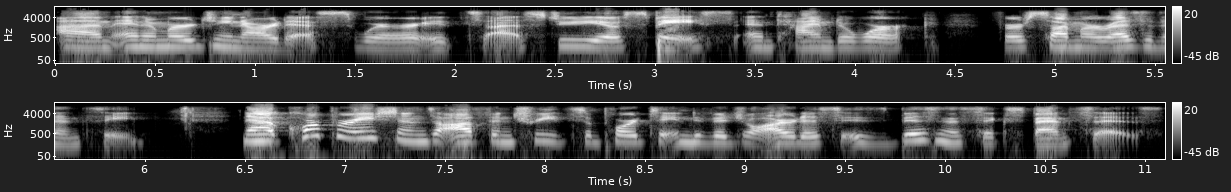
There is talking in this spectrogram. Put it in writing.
um, and emerging artists where it's uh, studio space and time to work for summer residency. Now, corporations often treat support to individual artists as business expenses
